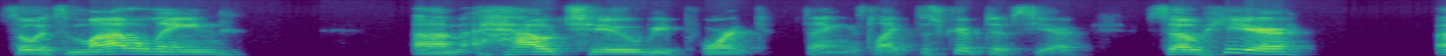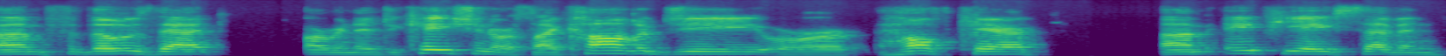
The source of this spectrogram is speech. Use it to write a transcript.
so it's modeling um, how to report things like descriptives here. So here, um, for those that are in education or psychology or healthcare, um, APA seven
